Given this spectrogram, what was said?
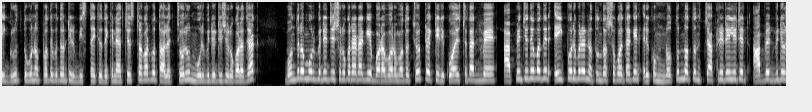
এই গুরুত্বপূর্ণ প্রতিবেদনটির বিস্তারিত দেখে নেওয়ার চেষ্টা করব। তাহলে চলুন মূল ভিডিওটি শুরু করা যাক। বন্ধুরা, মূল ভিডিওটি শুরু করার আগে বরাবর মতো ছোট্ট একটি রিকোয়েস্ট থাকবে। আপনি যদি আমাদের এই পরিবারের নতুন দর্শক হয়ে থাকেন, এরকম নতুন নতুন চাকরি রিলেটেড আপডেট ভিডিও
